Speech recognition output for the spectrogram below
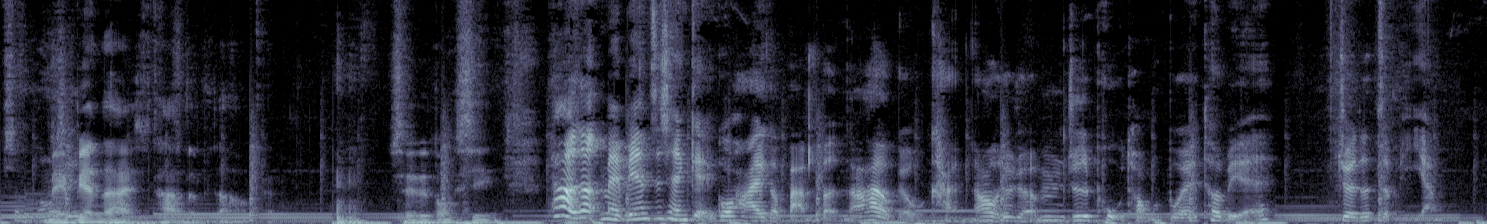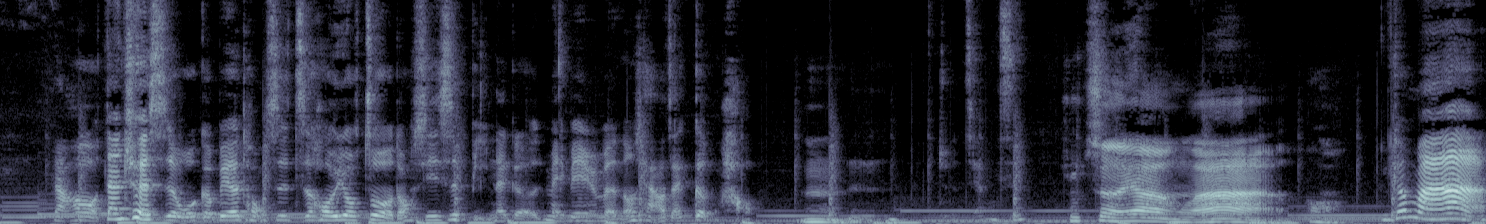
什么东西美编的还是他的比较好看？谁的东西？他好像美编之前给过他一个版本，然后他有给我看，然后我就觉得嗯，就是普通，不会特别觉得怎么样。然后，但确实我隔壁的同事之后又做的东西是比那个美编原本的东西还要再更好，嗯嗯，就是这样子。就这样啦。哦，你干嘛、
